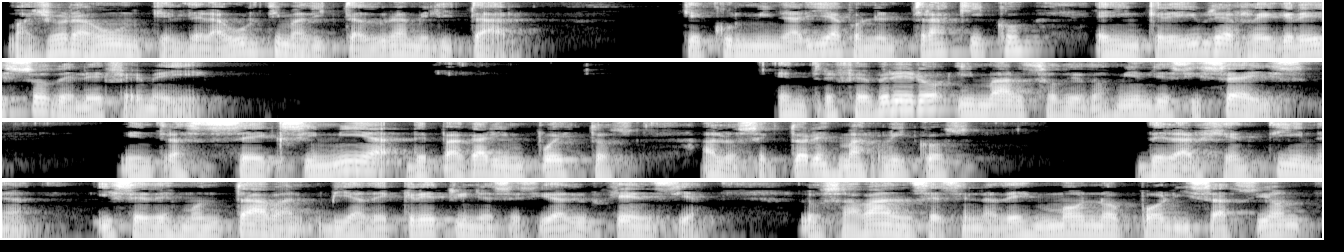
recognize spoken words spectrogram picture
mayor aún que el de la última dictadura militar, que culminaría con el trágico e increíble regreso del FMI. Entre febrero y marzo de 2016, mientras se eximía de pagar impuestos a los sectores más ricos de la Argentina y se desmontaban vía decreto y necesidad de urgencia los avances en la desmonopolización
